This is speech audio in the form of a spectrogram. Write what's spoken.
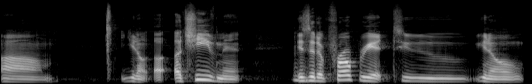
um, you know achievement, mm-hmm. is it appropriate to you know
